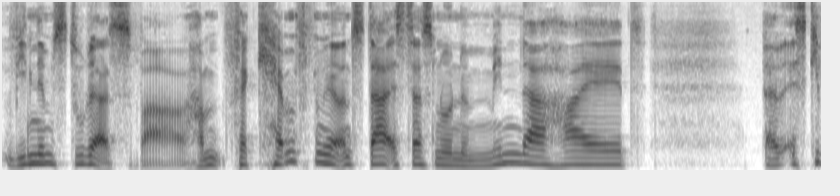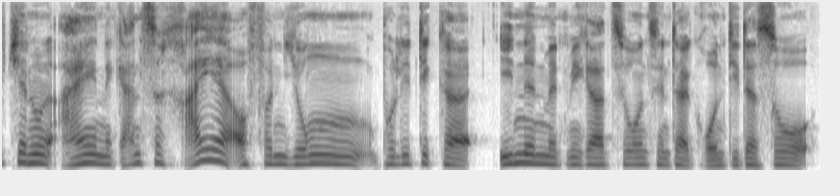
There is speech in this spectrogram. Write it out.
Wie nimmst du das wahr? Haben, verkämpfen wir uns da? Ist das nur eine Minderheit? Äh, Es gibt ja nun eine ganze Reihe auch von jungen PolitikerInnen mit Migrationshintergrund, die das so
